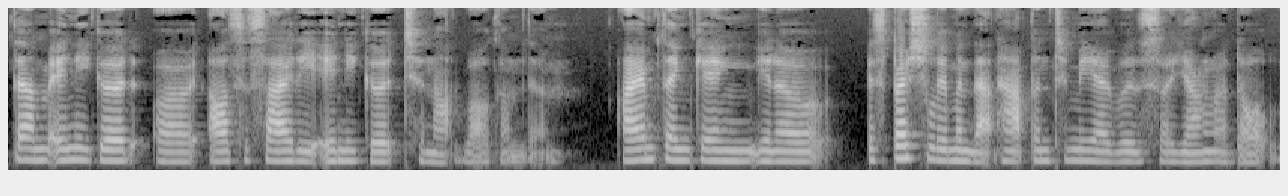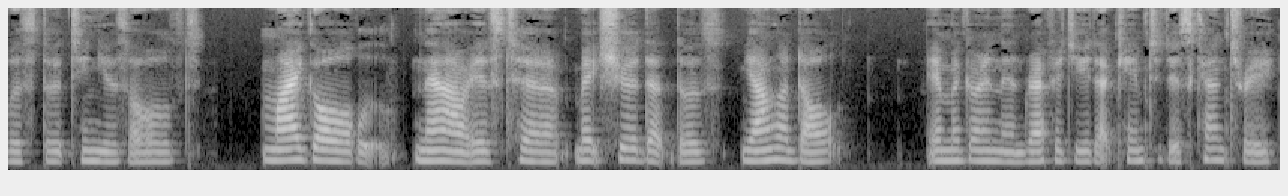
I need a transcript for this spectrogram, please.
them any good or our society any good to not welcome them. I'm thinking, you know, especially when that happened to me, I was a young adult, was 13 years old my goal now is to make sure that those young adult immigrant and refugee that came to this country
